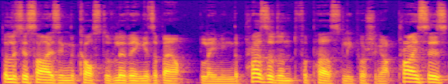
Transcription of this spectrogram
politicising the cost of living is about blaming the president for personally pushing up prices.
